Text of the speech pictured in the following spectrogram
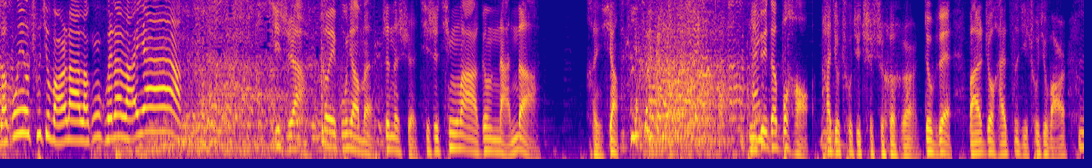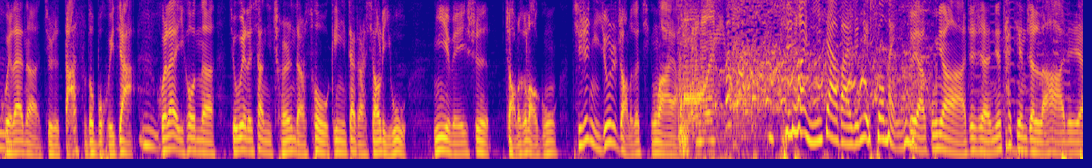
老公又出去玩了，老公回来了，哎呀！其实啊，各位姑娘们，真的是，其实青蛙跟男的很像。你对他不好，他就出去吃吃喝喝，对不对？完了之后还自己出去玩，回来呢就是打死都不回家。回来以后呢，就为了向你承认点错误，给你带点小礼物。你以为是找了个老公，其实你就是找了个青蛙呀。谁让你一下把人给说没了？对呀，姑娘啊，这是你太天真了哈，这是。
